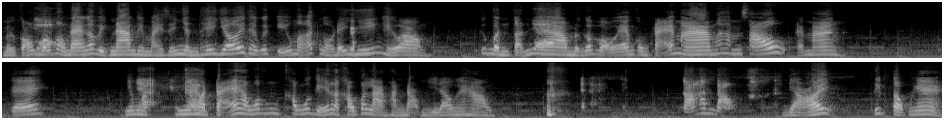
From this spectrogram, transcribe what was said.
mày còn Dạ. vẫn còn đang ở Việt Nam thì mày sẽ nhìn thế giới theo cái kiểu mà ít ngồi đáy giếng hiểu không cứ bình tĩnh nha Dạ. không đừng có vội em còn trẻ mà mới 26 trẻ măng ok nhưng mà Dạ, nhưng cảm- mà trẻ không có không có nghĩa là không có làm hành động gì đâu nghe không Có hành động. giỏi tiếp tục nha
